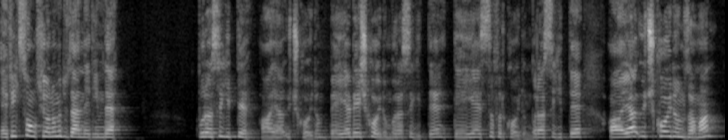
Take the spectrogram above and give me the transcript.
fx fonksiyonumu düzenlediğimde burası gitti. A'ya 3 koydum. B'ye 5 koydum. Burası gitti. D'ye 0 koydum. Burası gitti. A'ya 3 koyduğum zaman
